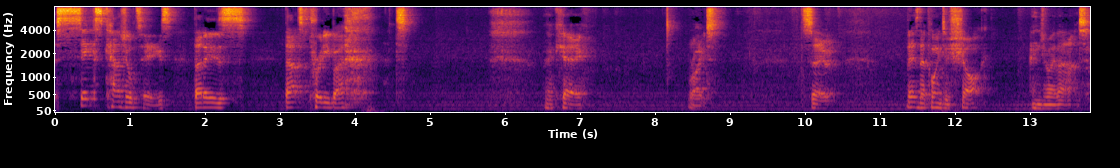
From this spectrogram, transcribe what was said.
six casualties. That is, that's pretty bad. okay. Right. So, there's their point of shock. Enjoy that.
